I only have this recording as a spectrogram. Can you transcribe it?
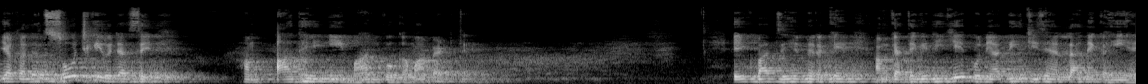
یا غلط سوچ کی وجہ سے ہم آدھے ایمان کو کما بیٹھتے ہیں۔ ایک بات ذہن میں رکھیں، ہم کہتے ہیں کہ جی یہ بنیادی چیزیں اللہ نے کہی ہیں،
